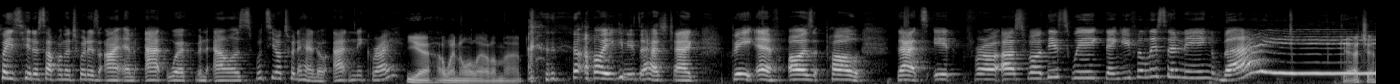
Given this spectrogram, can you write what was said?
Please hit us up on the Twitters. I am at Workman Alice. What's your Twitter handle? At Nick Ray? Yeah, I went all out on that. or oh, you can use the hashtag BFOzPol. That's it for us for this week. Thank you for listening. Bye. Gotcha.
